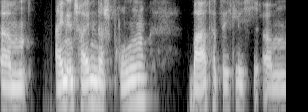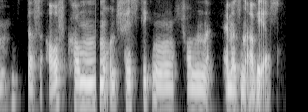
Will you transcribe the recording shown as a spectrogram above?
ähm, ein entscheidender Sprung war tatsächlich ähm, das Aufkommen und Festigen von Amazon AWS.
